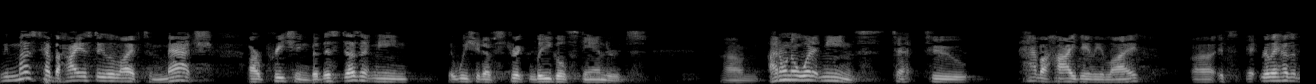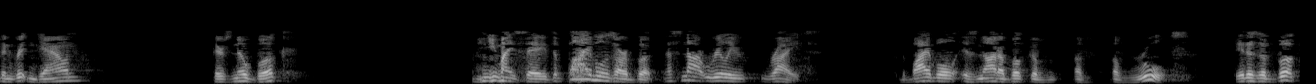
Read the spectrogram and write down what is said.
we must have the highest daily life to match our preaching, but this doesn't mean that we should have strict legal standards. Um, I don't know what it means to, to have a high daily life. Uh, it really hasn't been written down. There's no book. I mean, you might say, the Bible is our book. That's not really right. The Bible is not a book of, of, of rules. It is a book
